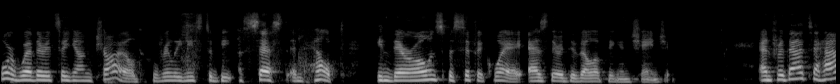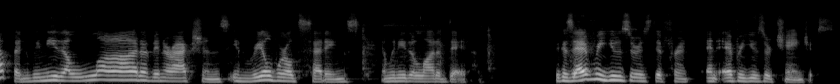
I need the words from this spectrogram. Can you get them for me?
Or whether it's a young child who really needs to be assessed and helped in their own specific way as they're developing and changing. And for that to happen, we need a lot of interactions in real world settings and we need a lot of data because every user is different and every user changes.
